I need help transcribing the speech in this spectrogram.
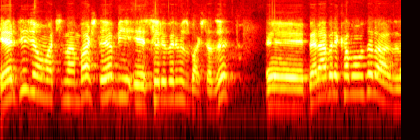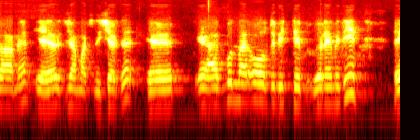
Erzincan maçından başlayan bir e, serüvenimiz başladı. E, berabere kalmamıza rağmen e, Erzincan maçının içeride. E, yani bunlar oldu bitti önemli değil. E,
